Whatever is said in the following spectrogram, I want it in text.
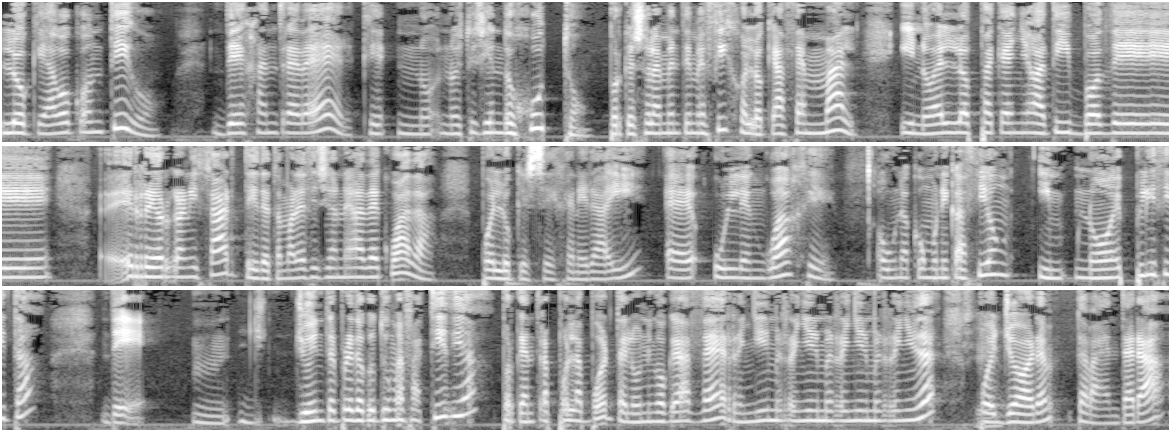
lo que hago contigo deja entrever que no, no estoy siendo justo porque solamente me fijo en lo que haces mal y no en los pequeños atisbos de eh, reorganizarte y de tomar decisiones adecuadas, pues lo que se genera ahí es un lenguaje o una comunicación no explícita de yo- yo interpreto que tú me fastidias porque entras por la puerta y lo único que haces es reñirme, reñirme, reñirme, reñirme, Sí. pues yo ahora te vas a enterar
